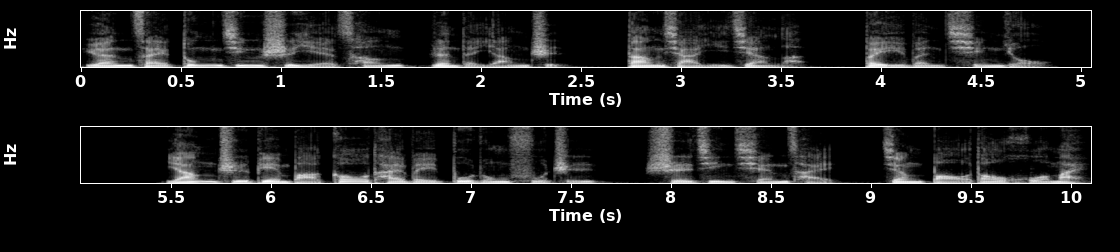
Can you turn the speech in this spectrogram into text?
原在东京时也曾认得杨志，当下一见了，被问情由，杨志便把高太尉不容复职，使尽钱财将宝刀货卖，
